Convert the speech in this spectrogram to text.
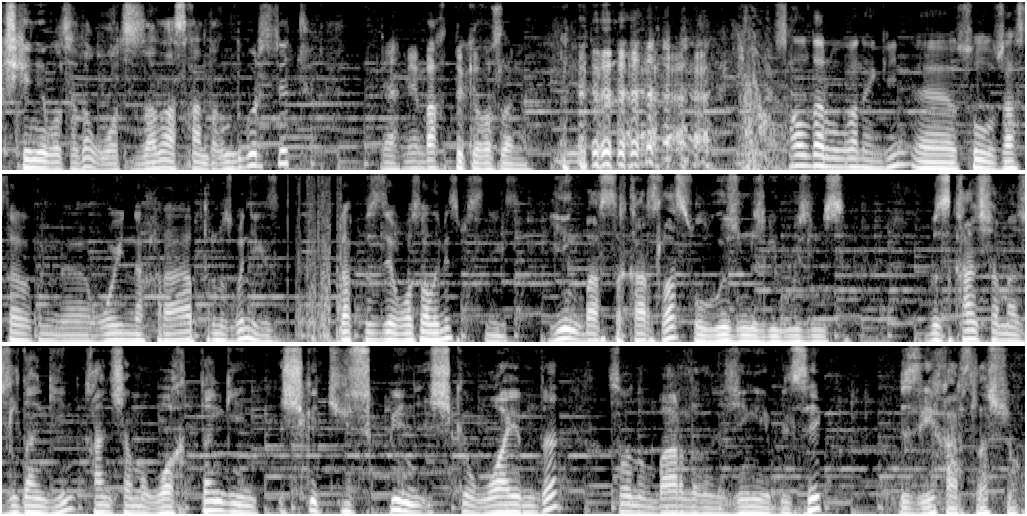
кішкене болса да отыздан асқандығыңды көрсетеді иә мен бақытбекке қосыламын шалдар болғаннан кейін ә, сол жастардың ә, ойынына қарап тұрмыз ғой негізі бірақ біз де осал емеспіз негізі ең басты қарсылас ол өзімізге өзіміз біз қаншама жылдан кейін қаншама уақыттан кейін ішкі түйсік пен ішкі уайымды соның барлығын жеңе білсек бізге қарсылас жоқ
